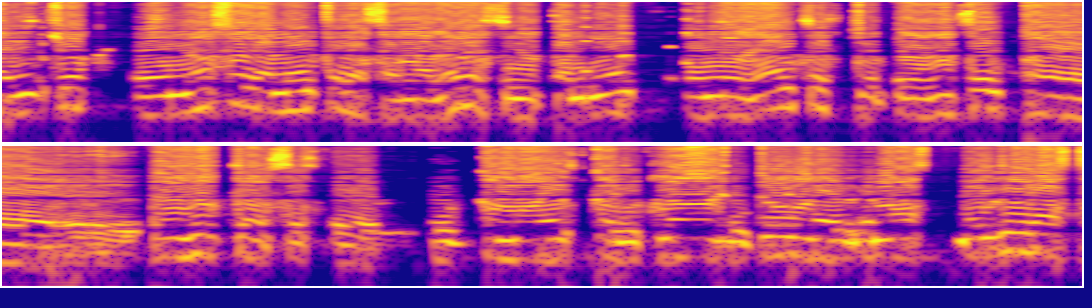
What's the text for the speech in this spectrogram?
Ha dicho, eh, no solamente las armadoras, sino también en los ranchos que producen eh, productos este, como es coliflor, lechuga y demás verduras,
